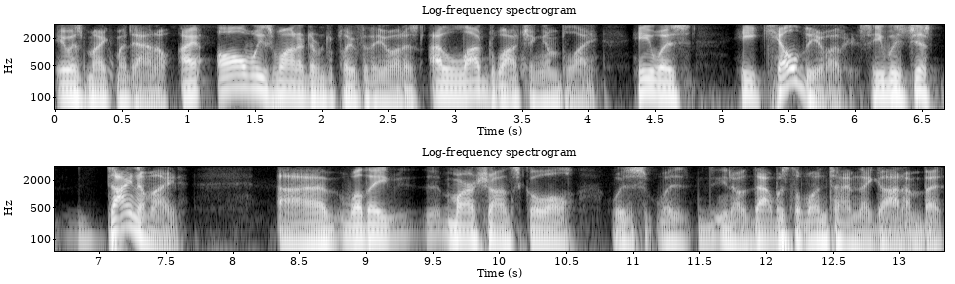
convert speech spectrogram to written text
it was Mike Modano. I always wanted him to play for the Oilers. I loved watching him play. He was he killed the Oilers. He was just dynamite. Uh, well, they Marchant's goal was was you know that was the one time they got him, but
